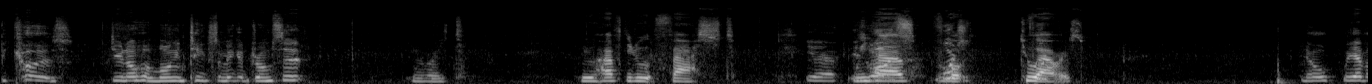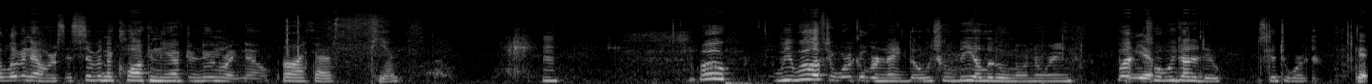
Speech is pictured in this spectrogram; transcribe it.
Because, do you know how long it takes to make a drum set? You're right. You have to do it fast. Yeah. We have as- well, fortu- two hours. No, we have 11 hours. It's 7 o'clock in the afternoon right now. Oh, I thought it was PM. Hmm. Well, we will have to work overnight though, which will be a little annoying. But Yep. it's what we gotta do. Let's get to work. Okay.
